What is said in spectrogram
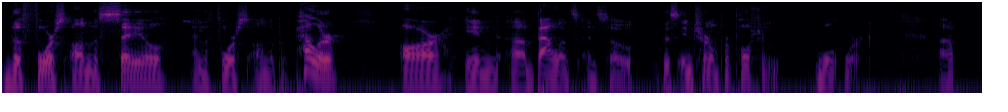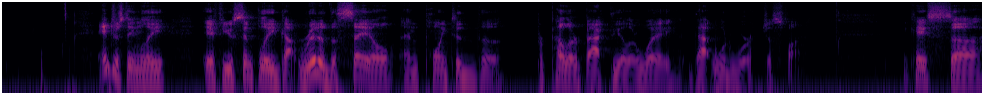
the force on the sail and the force on the propeller are in uh, balance and so this internal propulsion won't work. Uh, interestingly, if you simply got rid of the sail and pointed the propeller back the other way, that would work just fine. In case uh,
